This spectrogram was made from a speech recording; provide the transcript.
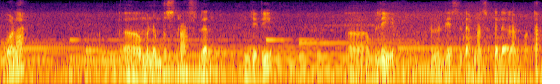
pola e, menembus ras dan menjadi e, belief karena dia sudah masuk ke dalam otak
